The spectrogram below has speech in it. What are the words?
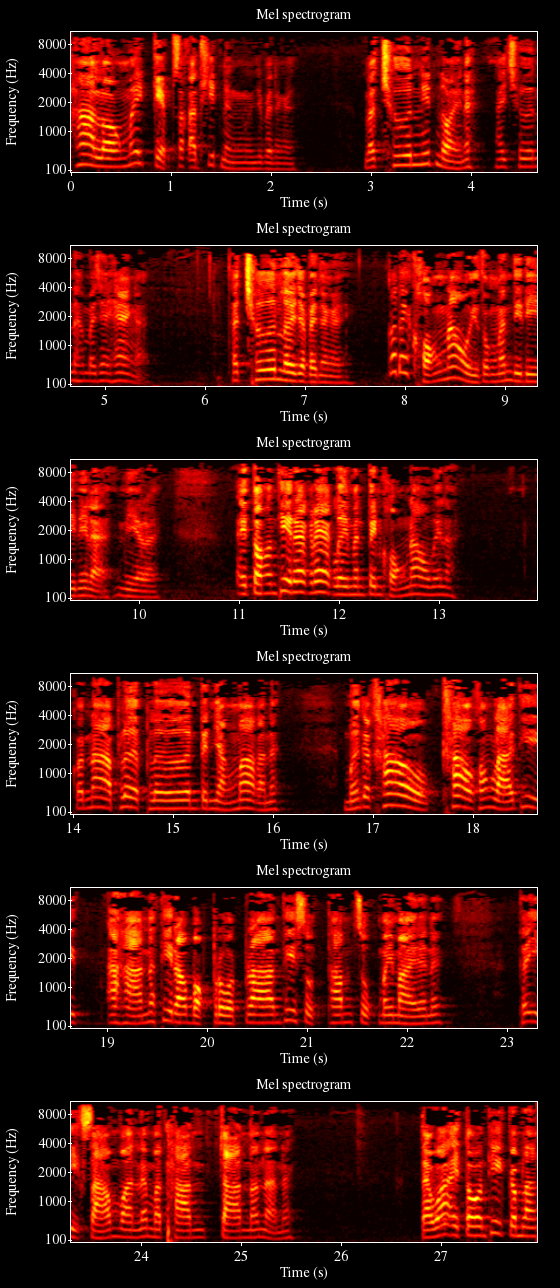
ถ้าลองไม่เก็บสักอาทิตย์หนึ่งมันจะเป็นยังไง แล้วชื้นนิดหน่อยนะให้ชื้นนะไม่ใช่แห้งอะ่ะ ถ้าชื้นเลยจะเป็นยังไง ก็ได้ของเน่าอยู่ตรงนั้นดีๆนี่แหละ มีอะไร ไอตอนที่แรกๆเลยมันเป็นของเน่าไหมล่ะ ก็น่าเพลิดเพลินเป็นอย่างมากอะนะ เหมือนกับข้าวข้าวของหลายที่อาหารนะที่เราบอกโปรดปรานที่สุดทำสุกใหม่ๆเลยนะ ถ้าอีกสามวันแล้วมาทานจานนั้นอะนะ แต่ว่าไอตอนที่กำลัง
